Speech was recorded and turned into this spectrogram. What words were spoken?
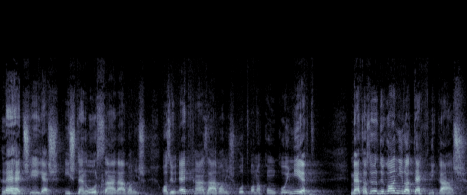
Lehetséges Isten országában is, az ő egyházában is ott van a konkoly. Miért? Mert az ördög annyira technikás,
